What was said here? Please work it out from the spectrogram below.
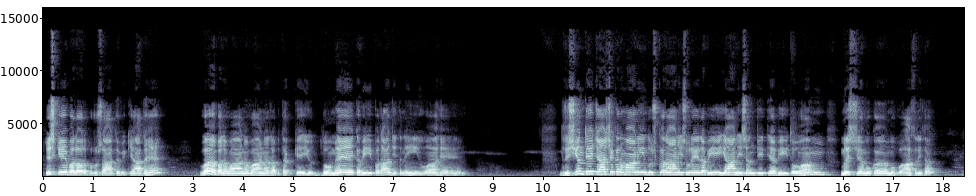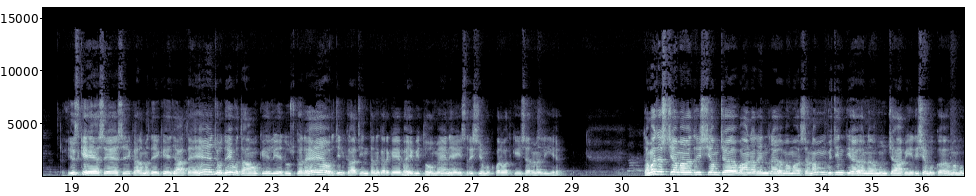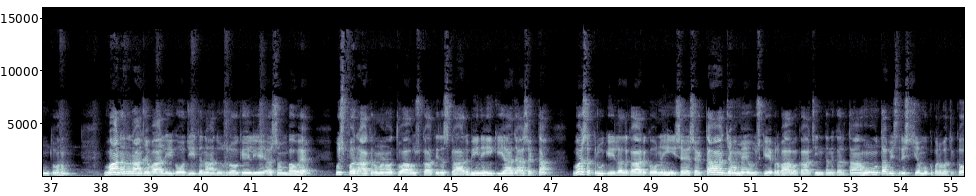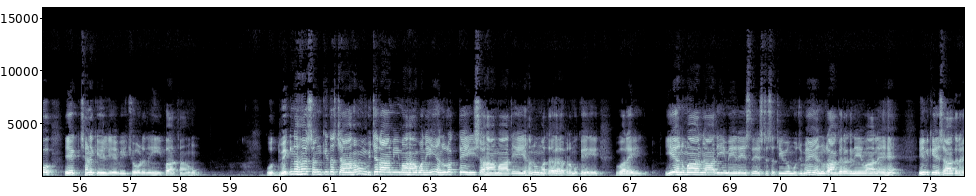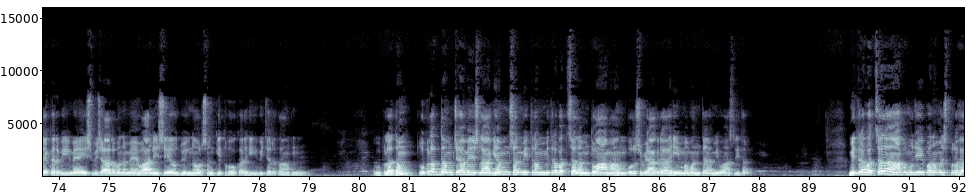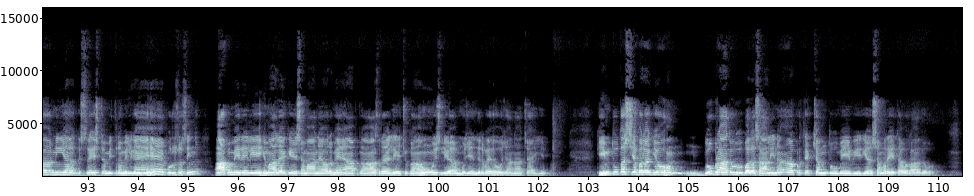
इसके बल और पुरुषार्थ विख्यात है। वह बलवान वानर अब तक के युद्धों में कभी पराजित नहीं हुआ है। दृश्यन्ते चाश्य कर्माणि दुष्कराणि सुरेरपि यानि सञ्चित्यभीतोऽहं मृष्यमुखमुपाश्रित इसके ऐसे ऐसे कर्म देखे जाते हैं जो देवताओं के लिए दुष्कर है और जिनका चिंतन करके भयभीत हो मैंने इस ऋष्य मुख पर्वत की शरण ली है। तमजस्यमदृश्यं च वानरेन्द्र ममर्षणं विचिन्त्य न मुञ्चापि ऋषमुख ममुं तोहम वानर राजवाली को जीतना दूसरों के लिए असंभव है। उस पर आक्रमण अथवा उसका तिरस्कार भी नहीं किया जा सकता। वह शत्रु की ललकार को नहीं सह सकता। जब मैं उसके प्रभाव का चिंतन करता हूँ, तब इस ऋष्य मुख पर्वत को एक क्षण के लिए भी छोड़ नहीं पाता हूँ। उद्विग्न संकित चाहं विचरामि महावने अनुरक्ते सहामाते हनुमत प्रमुखे। वरे, ये हनुमान आदि मेरे श्रेष्ठ सचिव मुझमें अनुराग रखने वाले हैं। इनके साथ रहकर भी मैं इस विशाल वन में वाली से उद्विग्न और संकित होकर ही विचरता हूँ। उपलब्धम उपलब्धम च मे श्लाघ्यम सन्मित्रम मित्रवत्सलम त्वामहम पुरुष व्याघ्र हिमवंत मिवाश्रित। मित्र वत्सल, आप मुझे परम स्पृहनीय श्रेष्ठ मित्र मिल गए हैं, पुरुष सिंह। आप मेरे लिए हिमालय के समान है और मैं आपका आश्रय ले चुका हूँ, इसलिए अब मुझे निर्भय हो जाना चाहिए। किं तु तस्य बलज्ञोऽहं, दुभ्रातु बलशालिन अप्रत्यक्षम तु मे वीर्य समरे तव राघव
